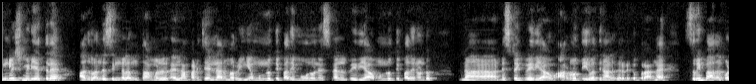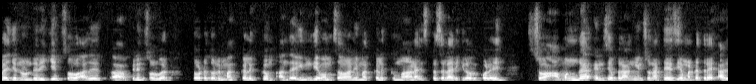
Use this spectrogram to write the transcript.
இங்கிலீஷ் மீடியத்துல அது வந்து சிங்களம் தமிழ் எல்லாம் படிச்ச எல்லாரும் வருவீங்க. முன்னூத்தி பதிமூணு நேஷனல் ரீதியாகவும் முன்னூத்தி பதினொன்று டிஸ்ட்ரிக்ட் ரீதியாகவும் அறுநூத்தி இருபத்தி நாலு பேர் எடுக்க போறாங்க. ஸ்ரீபாத காலேஜ் ஒன்று இருக்கு. ஸோ அது பின்னுக்கு சொல்வர் தோட்ட தொழில் மக்களுக்கும் அந்த இந்திய வம்சவாளி மக்களுக்குமான ஸ்பெஷலா இருக்கிற ஒரு காலேஜ் ஸோ அவங்க என்ன செய்ய போறாங்கன்னு சொன்னா தேசிய மட்டத்துல அது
